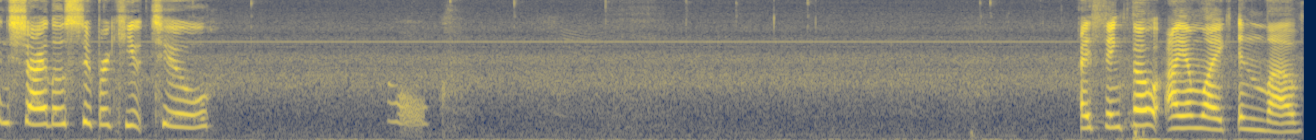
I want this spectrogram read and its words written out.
And Shiloh's super cute too. Oh. I think though I am like in love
